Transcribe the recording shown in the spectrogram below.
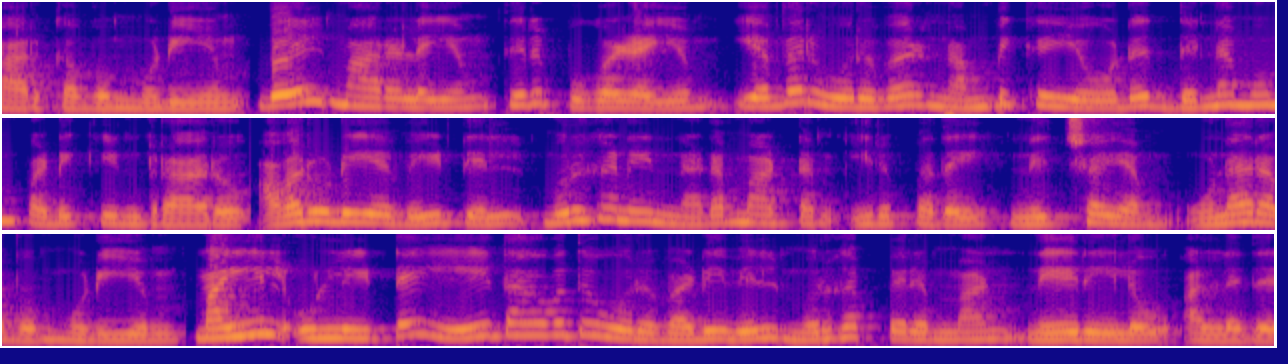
பார்க்கவும் முடியும். வேல்மாறலையும் திருப்புகழையும் எவர் ஒருவர் நம்பிக்கையோடு தினமும் படிக்கின்றாரோ அவருடைய வீட்டில் முருகனின் நடமாட்டம் இருப்பதை நிச்சயம் உணரவும் முடியும். மயில் உள்ளிட்ட ஏதாவது ஒரு வடிவில் முருகப்பெருமான் நேரிலோ அல்லது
